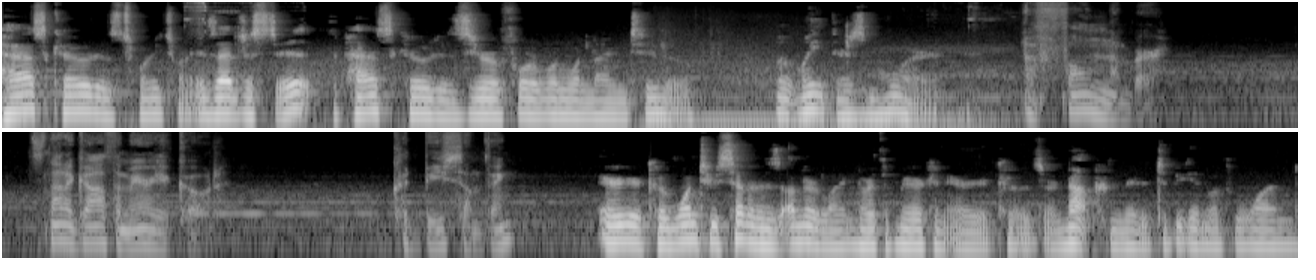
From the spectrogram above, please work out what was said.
Passcode is 2020. Is that just it? The passcode is 041192. But wait, there's more. A phone number. It's not a Gotham area code. Could be something. Area code 127 is underlined. North American area codes are not permitted to begin with 1.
